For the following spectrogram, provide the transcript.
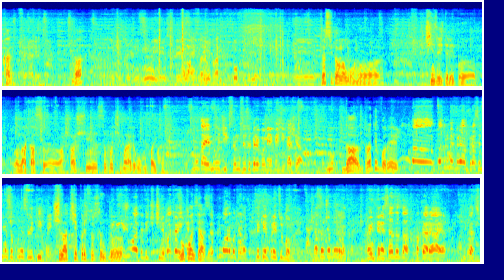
Care? Ferrari. Da? Nu este ăla, Fără nu placă. topul de el. E, Da să-i dau la om uh, 50 de lei pe, pe la casă așa și să văd ce mai are omul pe aici. Nu, dar e logic să nu se supere pe mine că zic așa. Nu, da, într-adevăr, e. Nu, dar toată lumea vrea, vrea să vină să pună să le pipăi. Și la ce prețuri sunt? Nu Uh, e jumate, deci cineva care Nu interesează, contează. prima oară mă întreabă, cât e prețul domnule? Și atunci, bun, vă interesează? Da, pe care aia, uitați.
